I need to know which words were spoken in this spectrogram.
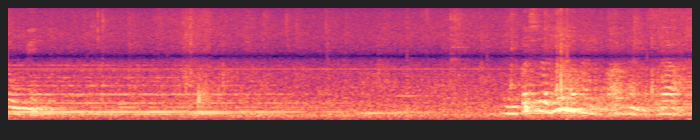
正面に昔は銀の針とかあったんですが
